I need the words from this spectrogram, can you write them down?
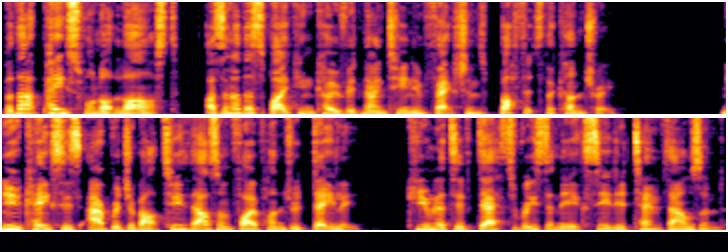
But that pace will not last, as another spike in COVID 19 infections buffets the country. New cases average about 2,500 daily. Cumulative deaths recently exceeded 10,000.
